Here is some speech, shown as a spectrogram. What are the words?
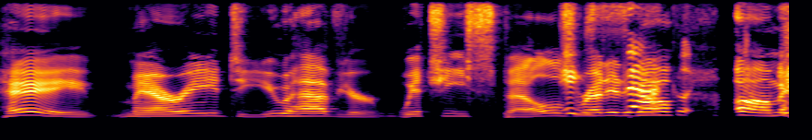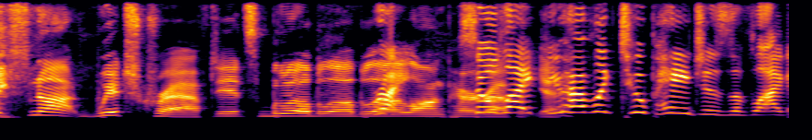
"Hey, Mary, do you have your witchy spells ready to Exactly. go?" Um, it's not witchcraft. It's blah blah blah. Right. Long paragraph. So like yeah. you have like two pages of like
